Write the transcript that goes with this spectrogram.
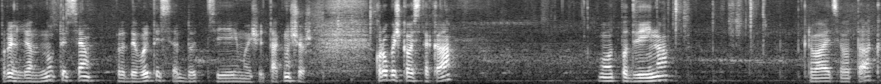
приглянутися, придивитися до цієї миші. Так, ну що ж, коробочка ось така. От подвійна. Відкривається отак.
